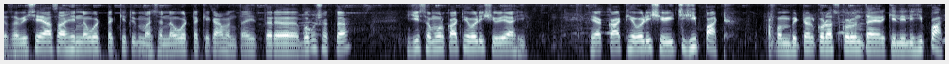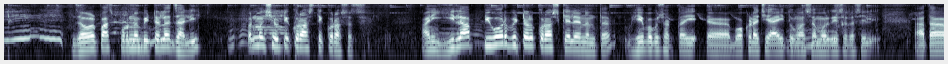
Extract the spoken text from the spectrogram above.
याचा विषय असा आहे नव्वद टक्के तुम्ही माणसं नव्वद टक्के काय म्हणताय? तर बघू शकता ही जी समोर काठेवाडी शेळी आहे ह्या काठेवाडी शेळीची ही पाठ आपण बिटल क्रॉस करून तयार केलेली ही पाठ जवळपास पूर्ण बिटलच झाली पण मग शेवटी क्रॉस ते क्रॉसच आणि हिला प्युअर बिटल क्रॉस केल्यानंतर हे बघू शकता बोकडाची आई तुम्हाला समोर दिसत असेल. आता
